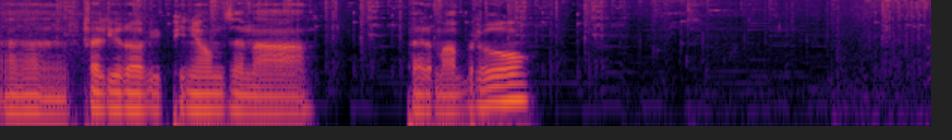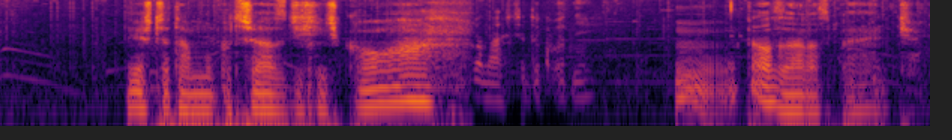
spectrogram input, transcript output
E, Feliurowi pieniądze na permabru. Jeszcze tam mu potrzeba z 10 koła. 12 dokładniej. Hmm, To zaraz będzie.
